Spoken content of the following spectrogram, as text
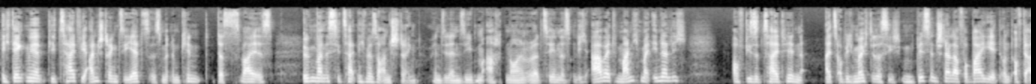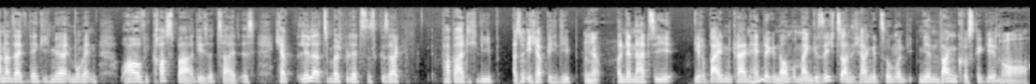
Ich denke mir, die Zeit, wie anstrengend sie jetzt ist mit einem Kind, das zwei ist, irgendwann ist die Zeit nicht mehr so anstrengend, wenn sie dann sieben, acht, neun oder zehn ist. Und ich arbeite manchmal innerlich auf diese Zeit hin, als ob ich möchte, dass sie ein bisschen schneller vorbeigeht. Und auf der anderen Seite denke ich mir im Moment, wow, wie kostbar diese Zeit ist. Ich habe Lilla zum Beispiel letztens gesagt, Papa hat dich lieb. Also ich habe dich lieb. Ja. Und dann hat sie ihre beiden kleinen Hände genommen und mein Gesicht so an sich rangezogen und mir einen Wangenkuss gegeben. Oh,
